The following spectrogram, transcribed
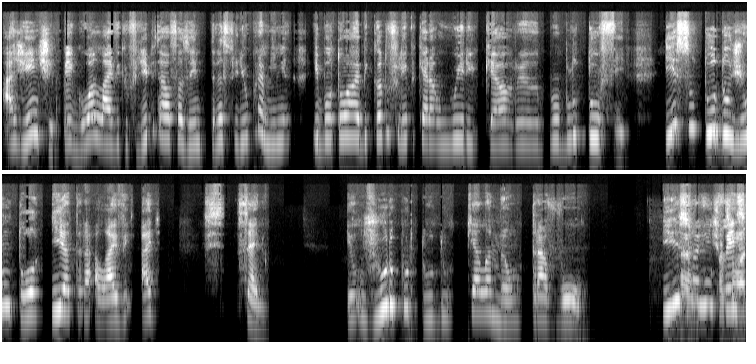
A gente pegou a live que o Felipe tava fazendo, transferiu pra minha e botou a webcam do Felipe, que era o Wiri, que era por Bluetooth. Isso tudo juntou e a live. ad- Sério, eu juro por tudo que ela não travou. Isso É, a gente fez.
